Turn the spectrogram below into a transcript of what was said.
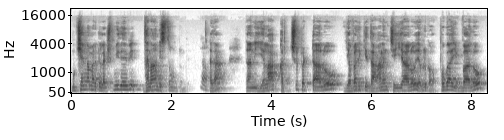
ముఖ్యంగా మనకి లక్ష్మీదేవి ధనాన్ని ఇస్తూ ఉంటుంది. కదా? దాన్ని ఎలా ఖర్చు పెట్టాలో ఎవరికి దానం చెయ్యాలో ఎవరికి అప్పుగా ఇవ్వాలో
